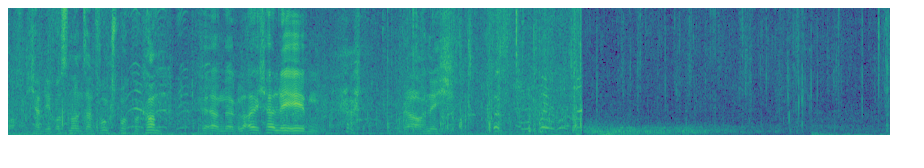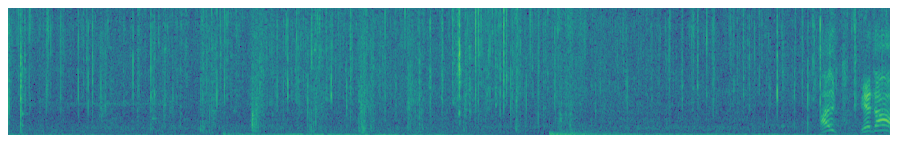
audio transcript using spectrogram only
Hoffentlich haben die Russen unseren Funkspruch bekommen. Werden wir gleich erleben. Oder auch nicht. Wer da?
